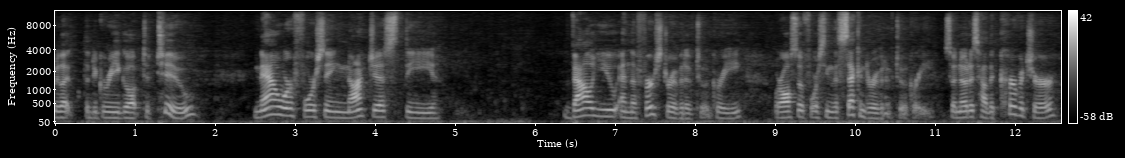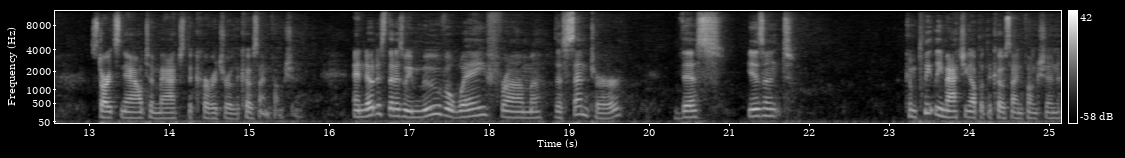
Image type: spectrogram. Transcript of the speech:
we let the degree go up to 2, now we're forcing not just the value and the first derivative to agree, we're also forcing the second derivative to agree. So notice how the curvature starts now to match the curvature of the cosine function. And notice that as we move away from the center, this isn't completely matching up with the cosine function.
